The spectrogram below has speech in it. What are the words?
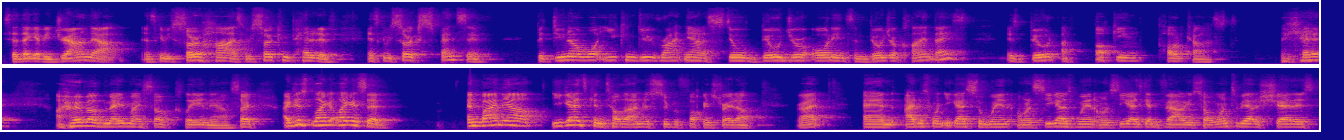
said they're going to be drowned out and it's going to be so hard. It's going to be so competitive and it's going to be so expensive. But do you know what you can do right now to still build your audience and build your client base? Is build a fucking podcast. Okay. I hope I've made myself clear now. So I just like like I said, and by now you guys can tell that I'm just super fucking straight up, right? And I just want you guys to win. I want to see you guys win. I want to see you guys get value. So I want to be able to share this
